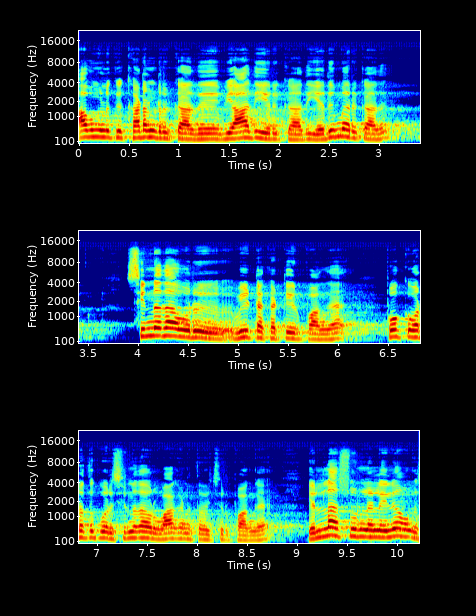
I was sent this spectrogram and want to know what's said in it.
அவங்களுக்கு கடன் இருக்காது வியாதி இருக்காது எதுவுமே இருக்காது. சின்னதாக ஒரு வீட்டை கட்டியிருப்பாங்க. போக்குவரத்துக்கு ஒரு சின்னதாக ஒரு வாகனத்தை வச்சுருப்பாங்க. எல்லா சூழ்நிலையிலும் அவங்க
